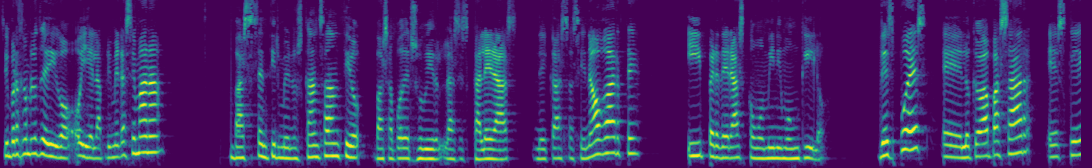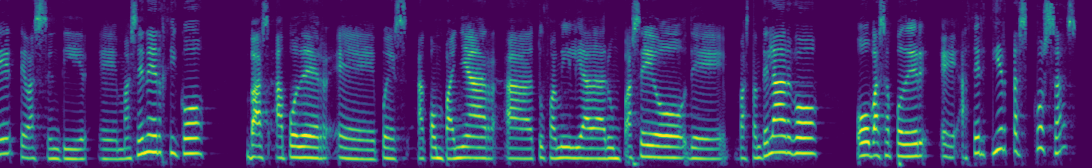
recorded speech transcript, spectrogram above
Si por ejemplo te digo, oye, la primera semana vas a sentir menos cansancio, vas a poder subir las escaleras de casa sin ahogarte y perderás como mínimo un kilo. Después, eh, lo que va a pasar es que te vas a sentir eh, más enérgico, vas a poder eh, pues acompañar a tu familia a dar un paseo de bastante largo o vas a poder hacer ciertas cosas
